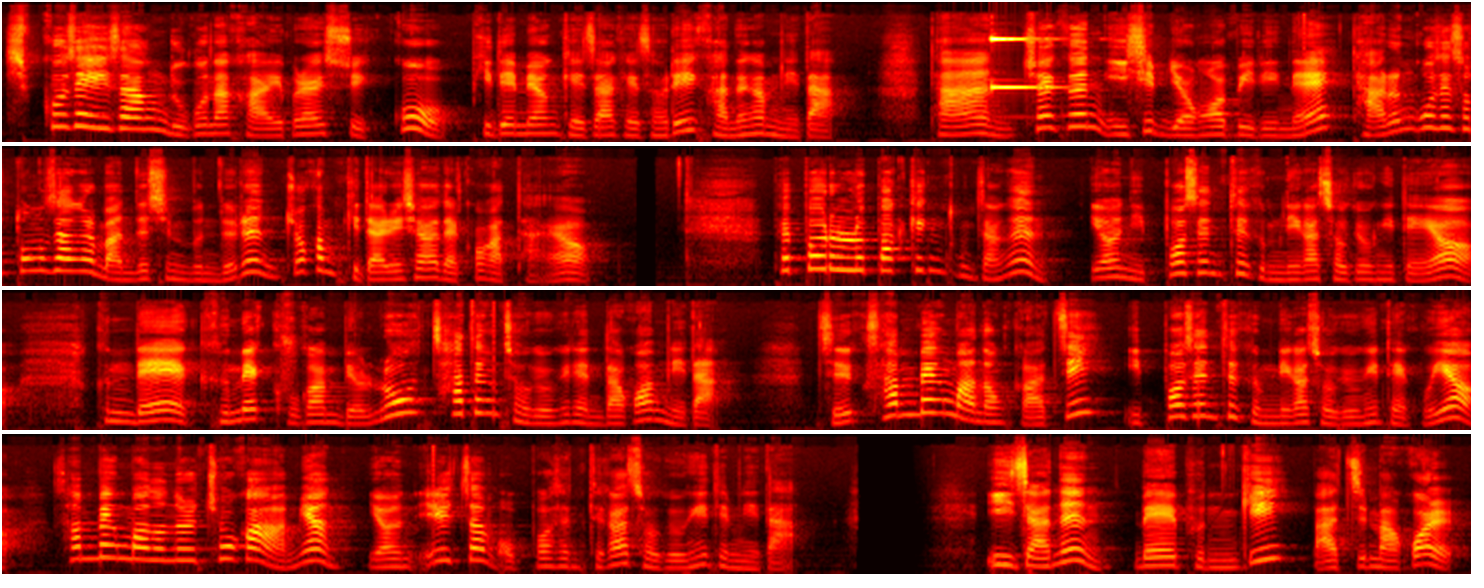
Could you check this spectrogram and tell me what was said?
19세 이상 누구나 가입을 할 수 있고 비대면 계좌 개설이 가능합니다. 단 최근 20 영업일 이내 다른 곳에서 통장을 만드신 분들은 조금 기다리셔야 될 것 같아요. 페퍼룰루 파킹 통장은 연 2% 금리가 적용이 돼요. 근데 금액 구간별로 차등 적용이 된다고 합니다. 즉 300만 원까지 2% 금리가 적용이 되고요. 300만 원을 초과하면 연 1.5%가 적용이 됩니다. 이자는 매 분기 마지막 월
